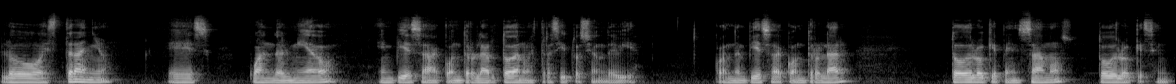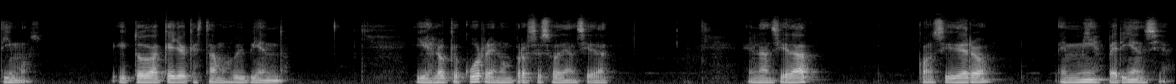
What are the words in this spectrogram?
Lo extraño es cuando el miedo empieza a controlar toda nuestra situación de vida. Cuando empieza a controlar todo lo que pensamos, todo lo que sentimos y todo aquello que estamos viviendo. Y es lo que ocurre en un proceso de ansiedad. En la ansiedad considero, en mi experiencia,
